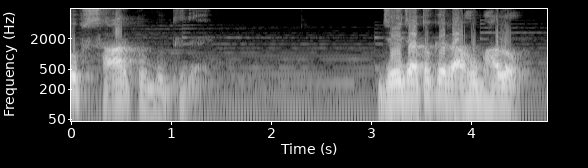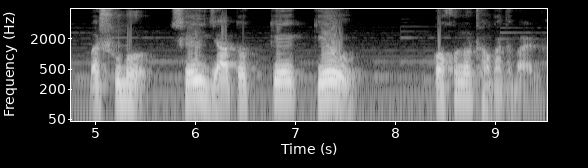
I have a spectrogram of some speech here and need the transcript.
খুব শার্প বুদ্ধি দেয়। যে জাতকের রাহু ভালো বা শুভ, সেই জাতককে কেউ কখনো ঠকাতে পারে না।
